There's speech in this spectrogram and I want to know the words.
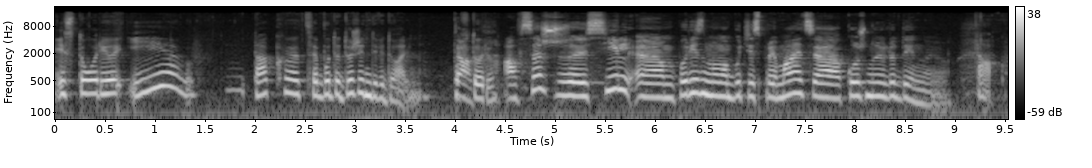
історію, і так це буде дуже індивідуально. Повторю. А все ж е, сіль е, по-різному, мабуть, і сприймається кожною людиною. Так.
